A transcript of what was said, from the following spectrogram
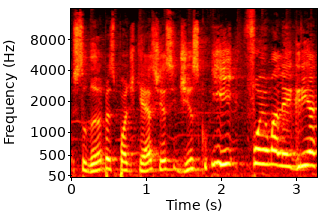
estudando pra esse podcast esse disco. E foi uma alegria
